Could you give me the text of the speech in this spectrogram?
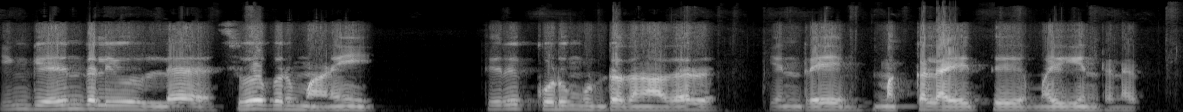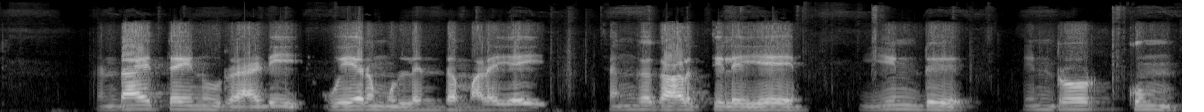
இங்கு எழுந்தளியுள்ள சிவபெருமானை திருக்கொடுங்குன்றநாதர் என்றே மக்கள் அழைத்து மகிழ்கின்றனர். இரண்டாயிரத்தி ஐநூறு அடி உயரம் உள்ள இந்த மலையை சங்க காலத்திலேயே ஈண்டு நின்றோர்க்கும்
